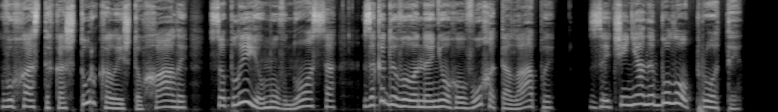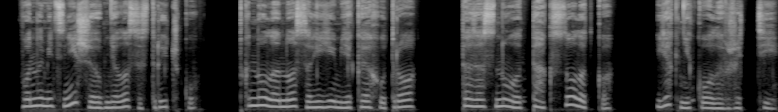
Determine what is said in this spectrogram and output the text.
Вухастика штуркали й штовхали, сопли йому в носа, закидували на нього вуха та лапи. Зайчиня не було проти. Воно міцніше обняло сестричку, ткнуло носа в її м'яке хутро та заснуло так солодко, як ніколи в житті.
